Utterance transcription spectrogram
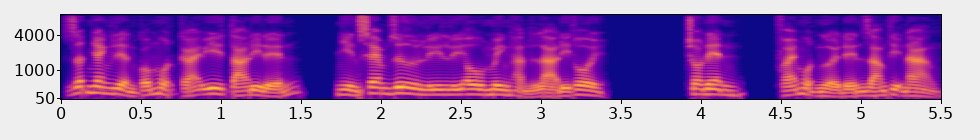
Rất nhanh liền có một cái y tá đi đến, nhìn xem dư lý lý âu minh hẳn là đi thôi. Cho nên, phái một người đến giám thị nàng.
